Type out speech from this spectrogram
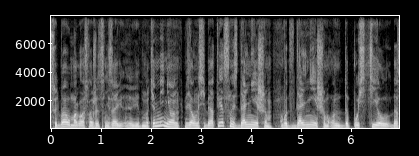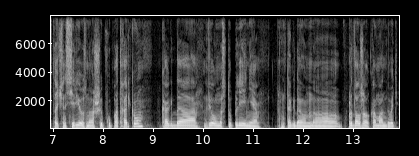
судьба могла сложиться незавидно. Но, тем не менее, он взял на себя ответственность. В дальнейшем, вот в дальнейшем он допустил достаточно серьезную ошибку под Харьковом, когда вел наступление Тогда он а, продолжал командовать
